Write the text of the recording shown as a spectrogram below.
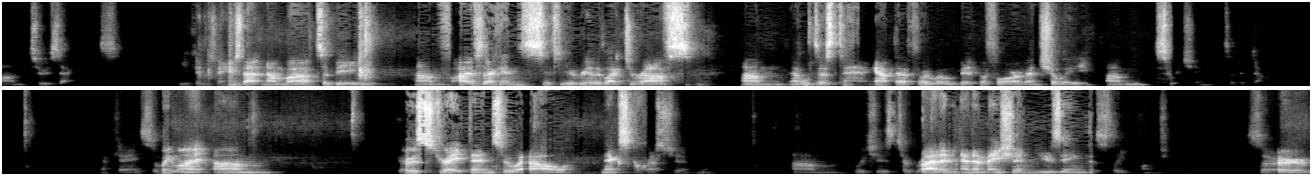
um, two seconds. You can change that number to be um, five seconds if you really like giraffes. Um, it'll just hang out there for a little bit before eventually um, switching to the duck. Okay, so we might um, go straight then to our next question um, which is to write an animation using the sleep function. So,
